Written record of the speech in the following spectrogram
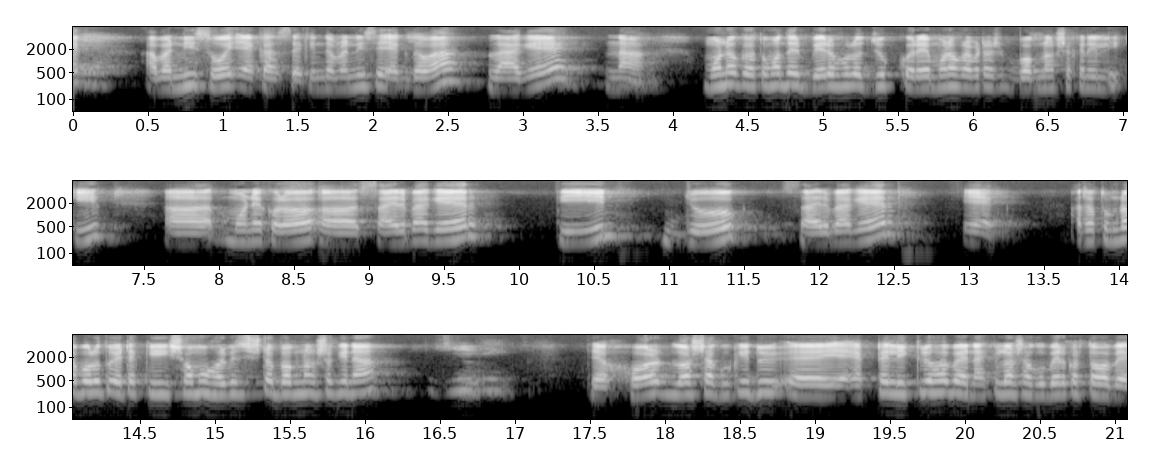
এক। আবার নিচেও এক আছে কিন্তু আমরা নিচে এক দেওয়া লাগে না। মনে করো তোমাদের বের হলো যোগ করে মনে করো একটা ভগ্নাংশ এখানে লিখি মনে করো চার ভাগের তিন যোগ চার ভাগের এক। আচ্ছা তোমরা বলো তো এটা কি সমহর বিশিষ্ট ভগ্নাংশ কিনা? হর লসাগু কি দুই একটা লিখলে হবে নাকি লসাগু বের করতে হবে?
